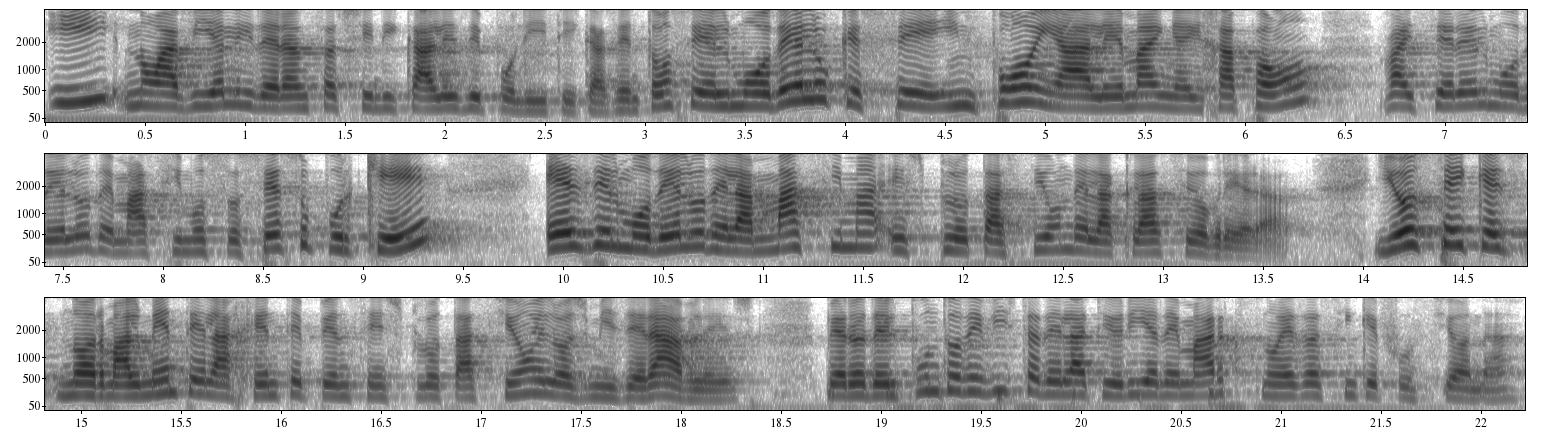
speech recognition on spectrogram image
y no había lideranzas sindicales y políticas. Entonces, el modelo que se impone a Alemania y Japón va a ser el modelo de máximo suceso porque es el modelo de la máxima explotación de la clase obrera. Yo sé que normalmente la gente piensa en explotación y los miserables, pero desde el punto de vista de la teoría de Marx no es así que funciona.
